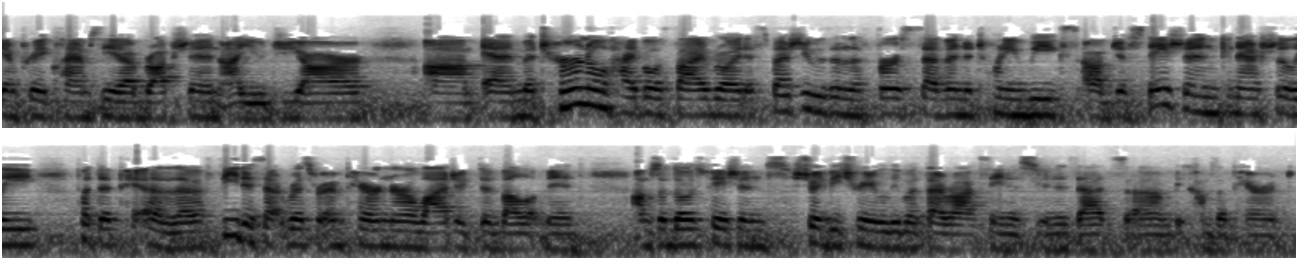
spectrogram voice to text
again, preeclampsia, abruption, IUGR, um, and maternal hypothyroid, especially within the first 7 to 20 weeks of gestation, can actually put the, uh, the fetus at risk for impaired neurologic development. Um, so those patients should be treated with levothyroxine as soon as that um, becomes apparent.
